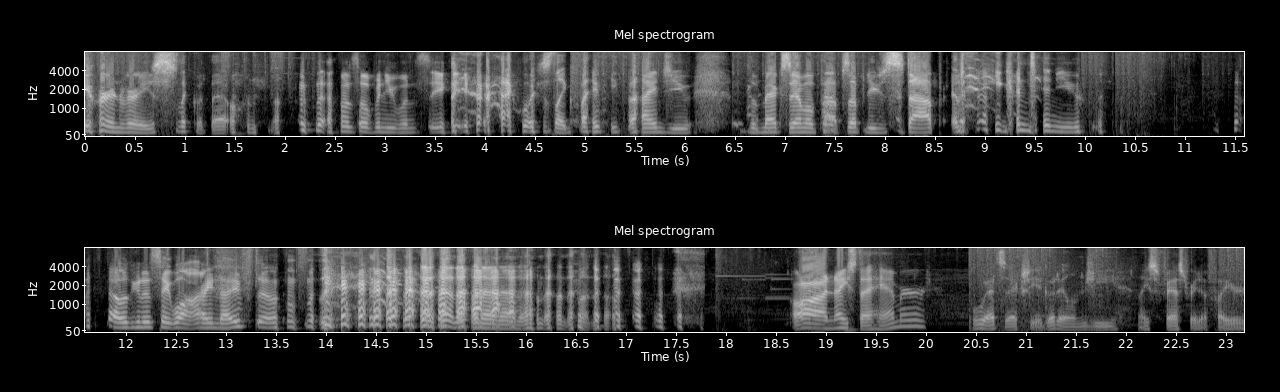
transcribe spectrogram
You weren't very slick with that one. I was hoping you wouldn't see. I was like five feet behind you. The max ammo pops up and you just stop and then you continue. I was gonna say, well, I knifed him. no, no, no, no, no, no, no. Oh, nice the hammer. Ooh, that's actually a good LMG. Nice fast rate of fire.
